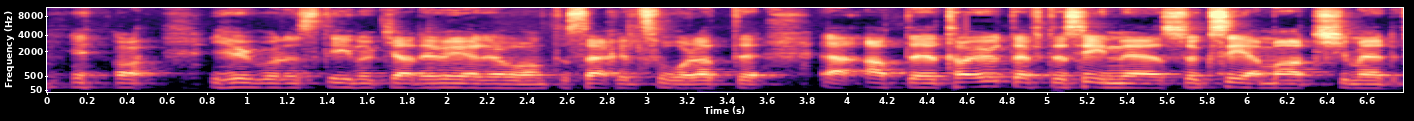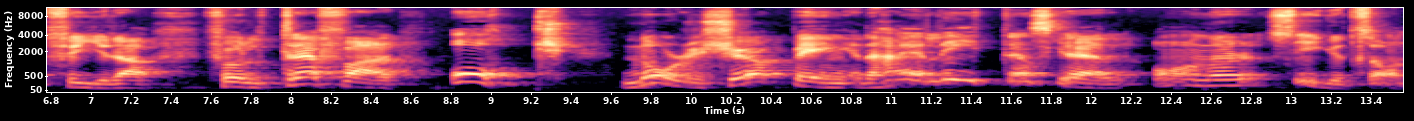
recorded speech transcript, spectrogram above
Ja, Djurgårdens Tino Kadewere var inte särskilt svår att, eh, att eh, ta ut efter sin eh, succématch med fyra fullträffar. Och Norrköping, det här är en liten skräll, Aner Sigurdsson.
